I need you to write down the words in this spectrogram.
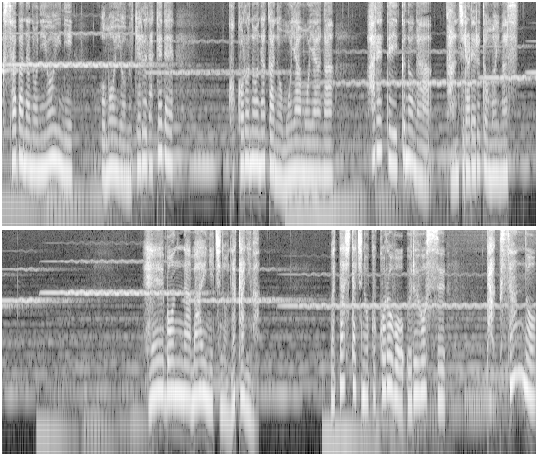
草花の匂いに思いを向けるだけで心の中のモヤモヤが晴れていくのが感じられると思います。平凡な毎日の中には私たちの心を潤すたくさんの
